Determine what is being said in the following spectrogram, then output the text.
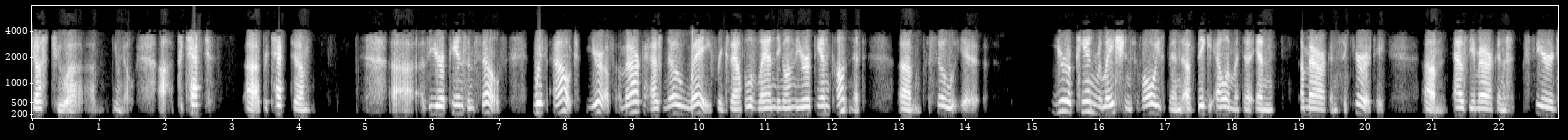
just to, uh, um, you know, uh, protect uh, protect um, uh, the Europeans themselves. Without Europe, America has no way, for example, of landing on the European continent. Um, so, uh, European relations have always been a big element in American security, um, as the Americans feared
